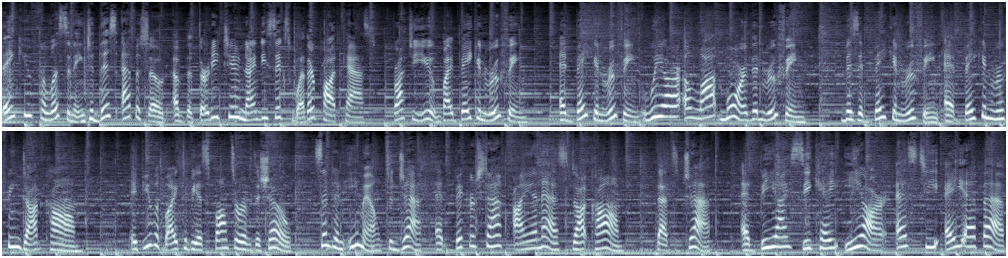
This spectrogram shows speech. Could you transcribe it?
Thank you for listening to this episode of the 3296 Weather Podcast, brought to you by Bacon Roofing. At Bacon Roofing, we are a lot more than roofing. Visit Bacon Roofing at baconroofing.com. If you would like to be a sponsor of the show, send an email to Jeff at bickerstaffins.com. That's Jeff at B I C K E R S T A F F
